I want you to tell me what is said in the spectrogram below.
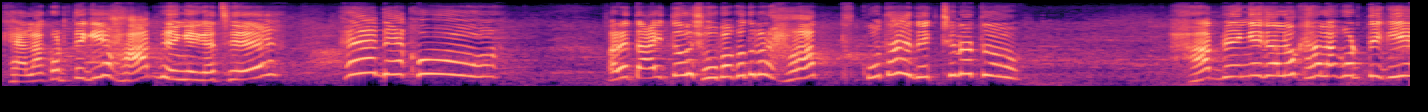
খেলা করতে গিয়ে হাত ভেঙে গেছে? হ্যাঁ দেখো। আরে তাই তো সৌভাগ্য তোমার হাত কোথায় দেখছি না তো? হাত ভেঙে গেল খেলা করতে গিয়ে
